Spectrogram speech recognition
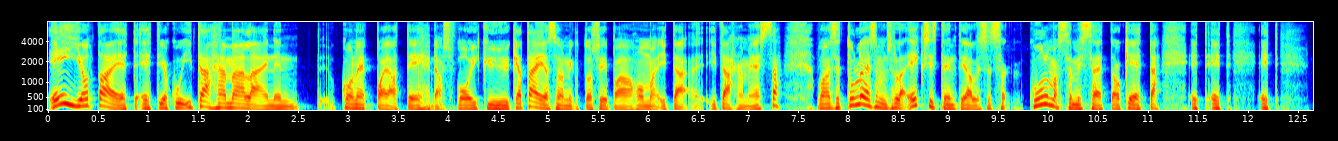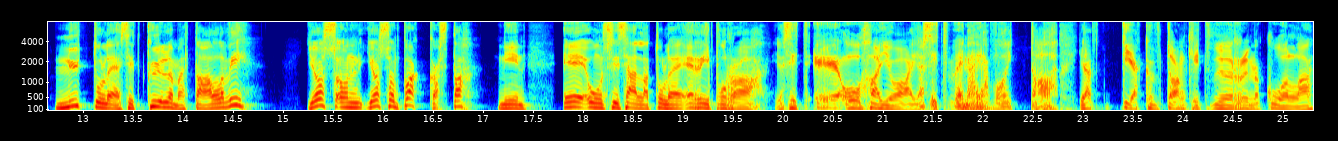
Ei jotain, että, että joku itähämäläinen konepajatehdas voi kyykätä ja se on niin tosi paha homma Itä, Itä-Hämeessä, vaan se tulee semmoisella eksistentiaalisessa kulmassa, missä että okei, että et, et, et, nyt tulee sitten kylmä talvi, jos on, jos on pakkasta – niin EUn sisällä tulee eri puraa ja sitten EU hajoaa ja sitten Venäjä voittaa ja tiedätkö, tankit vyöryy, me kuollaan.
